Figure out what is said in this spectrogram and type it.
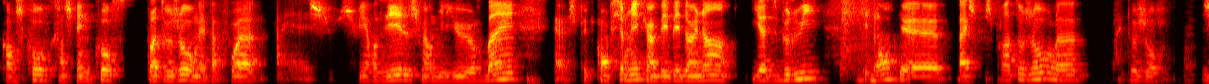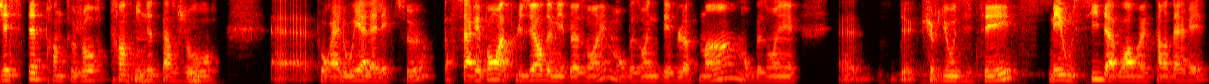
quand je cours, quand je fais une course, pas toujours, mais parfois, ben, je, suis en ville, je suis en milieu urbain. Euh, je peux te confirmer qu'un bébé d'un an, il y a du bruit. Et donc, euh, ben, je, prends toujours, là, ben, toujours, j'essaie de prendre toujours 30 minutes par jour euh, pour allouer à la lecture, parce que ça répond à plusieurs de mes besoins, mon besoin de développement, mon besoin de curiosité, mais aussi d'avoir un temps d'arrêt,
